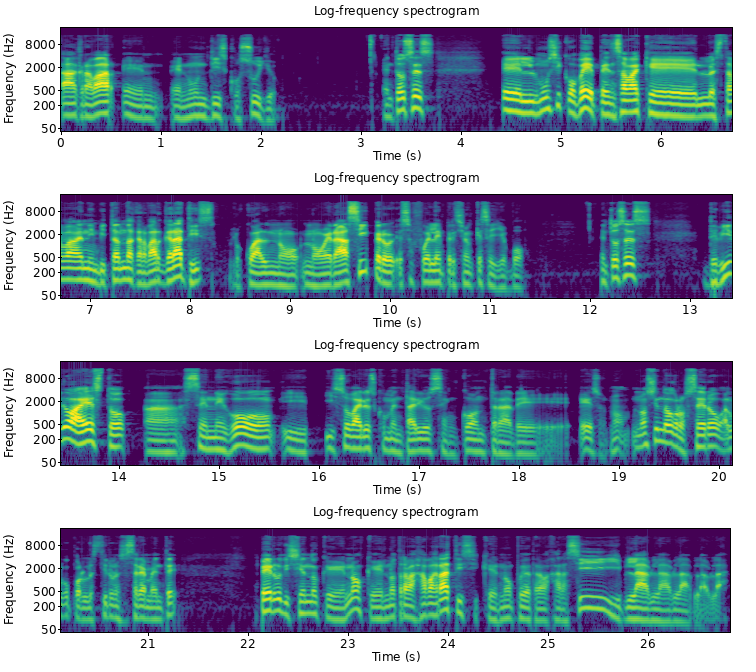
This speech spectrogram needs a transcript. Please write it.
a grabar en, un disco suyo. Entonces, el músico B pensaba que lo estaban invitando a grabar gratis, lo cual no, no era así, pero esa fue la impresión que se llevó. Entonces, debido a esto, ah, se negó y hizo varios comentarios en contra de eso, ¿no? No siendo grosero algo por el estilo necesariamente, pero diciendo que no, que él no trabajaba gratis y que no podía trabajar así y bla, bla, bla, bla, bla.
